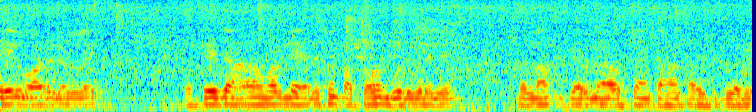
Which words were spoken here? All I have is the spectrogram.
ഏഴ് വാർഡുകളിൽ പ്രത്യേകിച്ച് ആറാം വാർഡിൽ ഏകദേശം പത്തോളം വീടുകളിൽ വെള്ളം കയറുന്ന അവസ്ഥയാണ് കാണാൻ സാധിച്ചിട്ടുള്ളത്.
